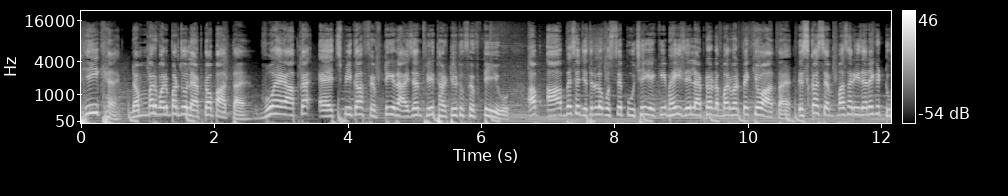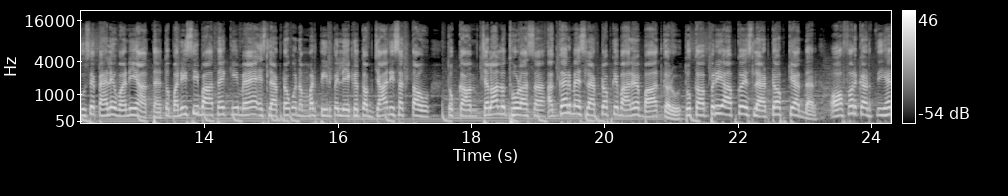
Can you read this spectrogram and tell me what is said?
ठीक है। नंबर वन पर जो लैपटॉप आता है, वो है आपका HP का 50 राइजन 330 टू 50 यू अब आप में से जितने लोग उससे पूछेंगे कि भाई, ये लैपटॉप नंबर वन पे क्यों आता है? इसका सिंपल सा रीजन है कि टू से पहले वन ही आता है। तो बनी सी बात है कि मैं इस लैपटॉप को नंबर तीन पे लेके तो अब जा नहीं सकता हूँ। तो काम चला लो थोड़ा सा अगर मैं इस लैपटॉप के बारे में बात करूँ तो कंपनी आपको इस लैपटॉप के अंदर ऑफ़र करती है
